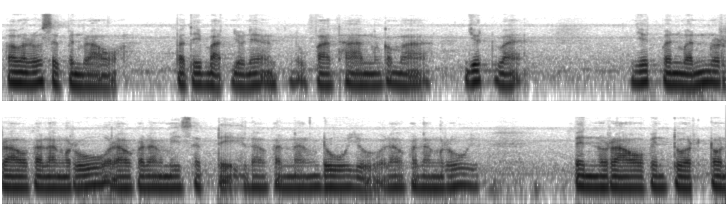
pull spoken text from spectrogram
เพราะมันรู้สึกเป็นเรา ปฏิบัติอยู่เนี่ยอุปาทานมันก็มายึดไว้ ยึดมันเหมือนเรากำลังรู้ เรากำลังมีสติ เรากำลังดูอยู่ เรากำลังรู้เป็นเราเป็นตัวตน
